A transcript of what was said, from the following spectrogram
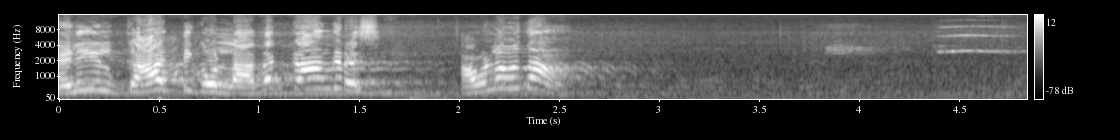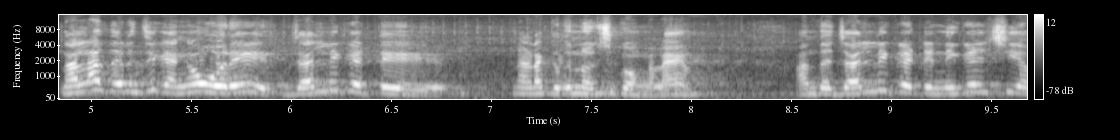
வெளியில் காட்டிக்கொள்ளாத காங்கிரஸ். அவ்வளவுதான். நல்லா தெரிஞ்சுக்கங்க ஒரு ஜல்லிக்கட்டு நடக்குதுன்னு வச்சுக்கோங்களேன். அந்த ஜல்லிக்கட்டு நிகழ்ச்சியை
